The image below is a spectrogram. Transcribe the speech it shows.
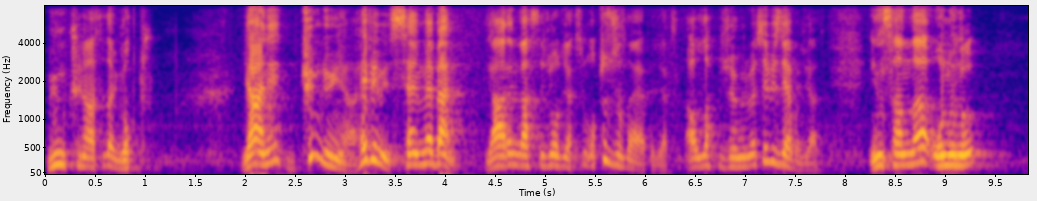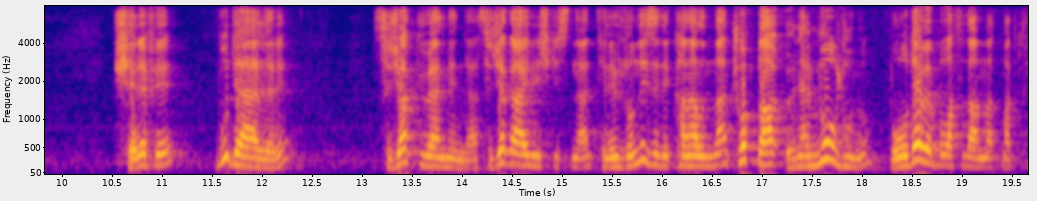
Mümkünatı da yoktur. Yani tüm dünya, hepimiz, sen ve ben, yarın gazeteci olacaksın, 30 yıl daha yapacaksın. Allah bize ömür verse biz de yapacağız. İnsanlığa onuru, şerefi, bu değerleri sıcak güvenliğinden, sıcak aile ilişkisinden, televizyonda izlediği kanalından çok daha önemli olduğunu doğuda ve batıda anlatmaktır.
